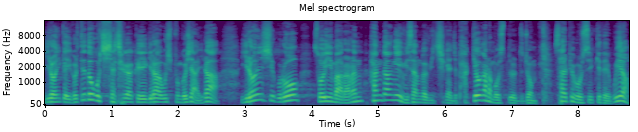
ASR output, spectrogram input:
이러니까 이걸 뜯어고치자 제가 그 얘기를 하고 싶은 것이 아니라 이런 식으로 소위 말하는 한강의 위상과 위치가 이제 바뀌어가는 모습들도 좀 살펴볼 수 있게 되고요.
